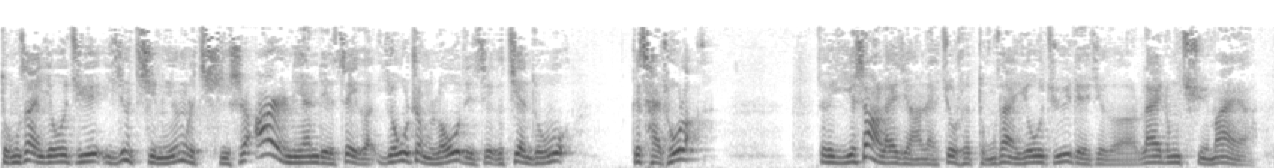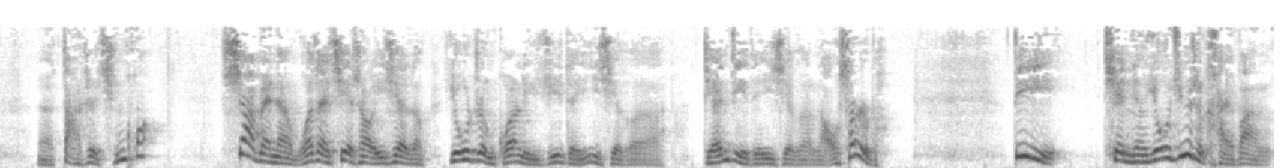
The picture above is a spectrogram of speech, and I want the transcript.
东站邮局已经经营了七十二年的这个邮政楼的这个建筑物给拆除了。这个以上来讲呢，就是东站邮局的这个来龙去脉啊，呃，大致情况。下边呢，我再介绍一些个邮政管理局的一些个点滴的一些个老事儿吧。第一，天津邮局是开办了。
